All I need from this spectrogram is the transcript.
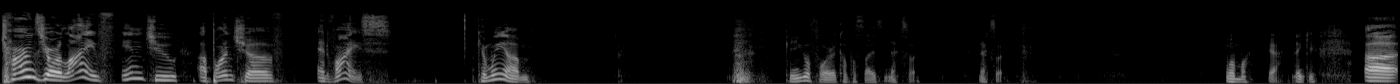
turns your life into a bunch of advice. Can we um can you go forward a couple slides? Next one. Next one. One more. Yeah, thank you. Uh,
